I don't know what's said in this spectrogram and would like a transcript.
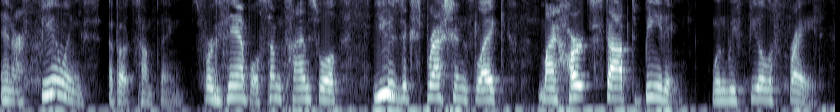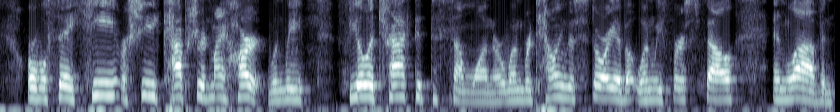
and our feelings about something. For example, sometimes we'll use expressions like my heart stopped beating when we feel afraid. Or we'll say, he or she captured my heart when we feel attracted to someone, or when we're telling the story about when we first fell in love. And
